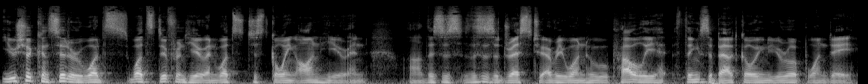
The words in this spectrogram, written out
you should consider what's what's different here and what's just going on here. And uh, this is this is addressed to everyone who probably thinks about going to Europe one day.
